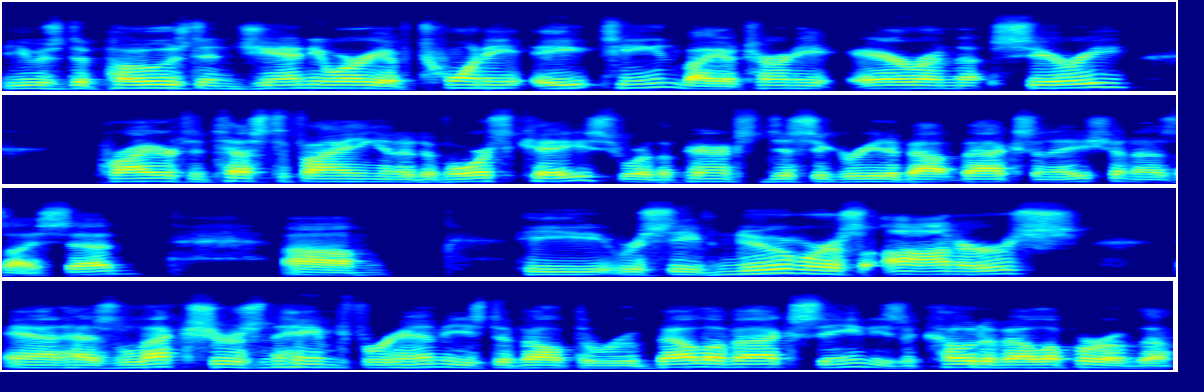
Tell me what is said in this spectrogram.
He was deposed in January of 2018 by attorney Aaron Siri prior to testifying in a divorce case where the parents disagreed about vaccination, as I said. Um, he received numerous honors and has lectures named for him. He's developed the rubella vaccine. He's a co-developer of the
